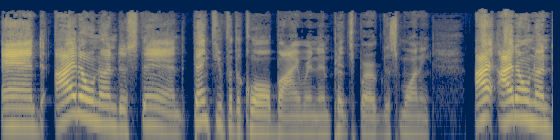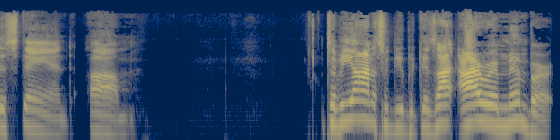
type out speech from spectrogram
And I don't understand. Thank you for the call, Byron, in Pittsburgh this morning. I, I don't understand, um, to be honest with you, because I, I remember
